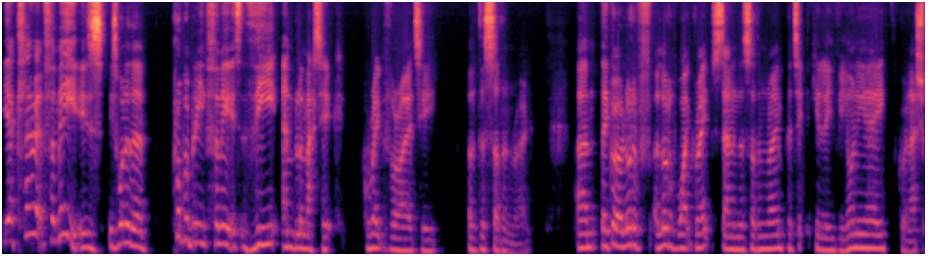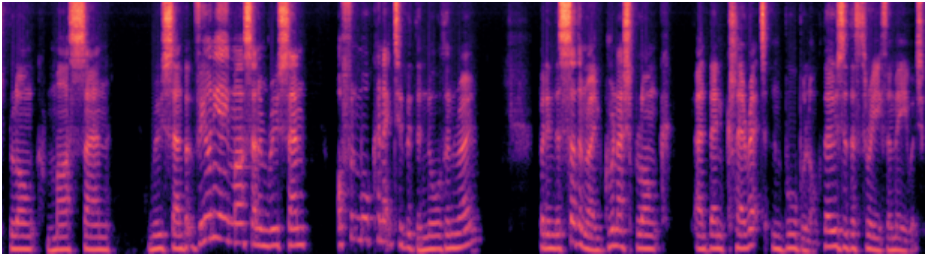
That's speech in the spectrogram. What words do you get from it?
Yeah, Clairette for me is is one of the probably for me it's the emblematic grape variety of the Southern Rhone. Um, they grow a lot of a lot of white grapes down in the southern Rhone, particularly Viognier, Grenache Blanc, Marsanne, Roussanne. But Viognier, Marsanne, and Roussanne often more connected with the northern Rhone. But in the southern Rhone, Grenache Blanc and then Clairette and Bourboulenc. Those are the three for me, which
